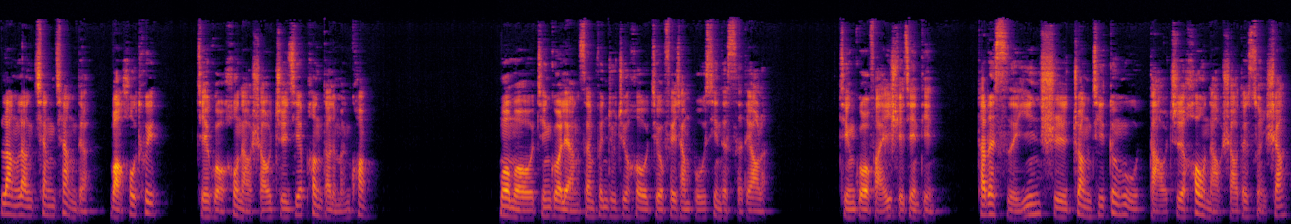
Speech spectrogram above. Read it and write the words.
踉踉跄跄的往后退，结果后脑勺直接碰到了门框。莫某经过两三分钟之后就非常不幸的死掉了。经过法医学鉴定，他的死因是撞击钝物导致后脑勺的损伤。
